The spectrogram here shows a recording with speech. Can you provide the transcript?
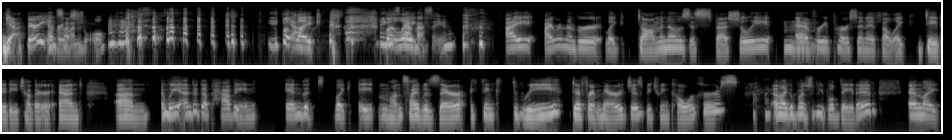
Yeah, very Everyone. incestual. Mhm. But Yeah, like things got like, messy. I I remember like Domino's especially Mm. every person it felt like dated each other. And um and we ended up having in the like 8 months I was there I think 3 different marriages between coworkers Oh and like a bunch of people dated. And like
